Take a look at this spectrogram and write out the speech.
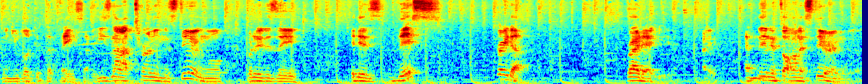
When you look at the face of it, he's not turning the steering wheel, but it is a it is this straight up, right at you, right? And then it's on a steering wheel,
